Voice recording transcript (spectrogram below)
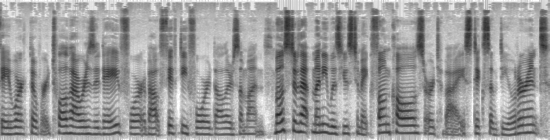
They worked over 12 hours a day for about $54 a month. Most of that money was used to make phone calls or to buy sticks of deodorant.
